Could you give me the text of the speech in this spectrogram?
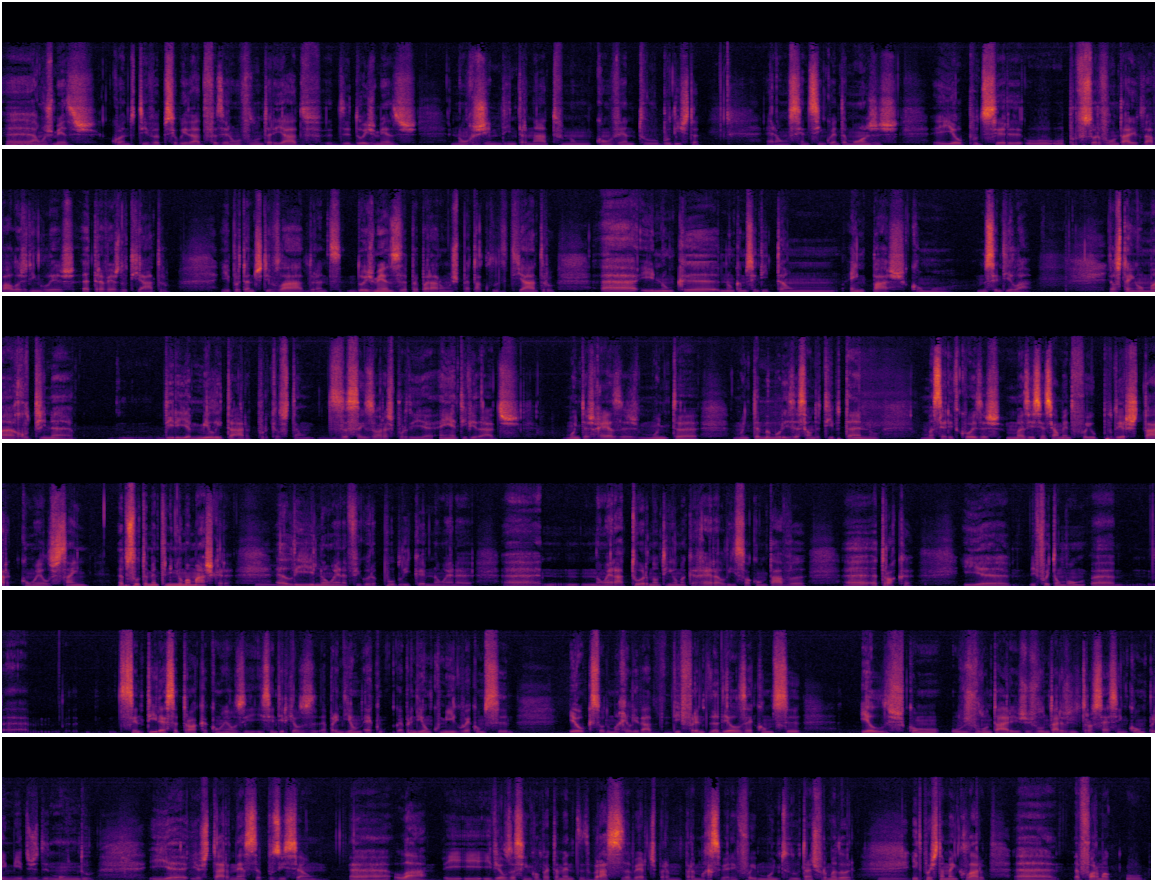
hum. uh, há uns meses, quando tive a possibilidade de fazer um voluntariado de dois meses num regime de internato num convento budista. Eram 150 monges e eu pude ser o, o professor voluntário que dava aulas de inglês através do teatro. E portanto estive lá durante dois meses a preparar um espetáculo de teatro uh, e nunca nunca me senti tão em paz como me senti lá. Eles têm uma rotina diria militar porque eles estão 16 horas por dia em atividades muitas rezas muita muita memorização de tibetano uma série de coisas mas essencialmente foi o poder estar com eles sem absolutamente nenhuma máscara. Hum. Ali não era figura pública, não era, uh, não era ator, não tinha uma carreira, ali só contava uh, a troca. E, uh, e, foi tão bom sentir essa troca com eles e, e, sentir que eles aprendiam, é, aprendiam comigo. É como se eu, que sou de uma realidade diferente da deles, é como se eles com os voluntários, os voluntários lhe trouxessem comprimidos de mundo e uh, eu estar nessa posição uh, lá e, e, e vê-los assim completamente de braços abertos para me, para me receberem foi muito transformador. Hum. E depois também, claro, uh, a forma, o,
